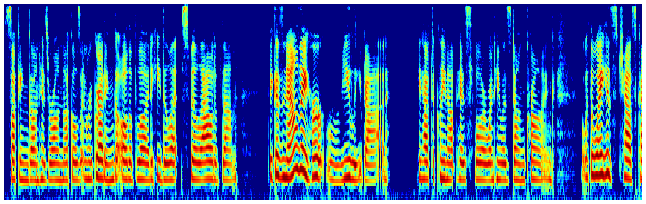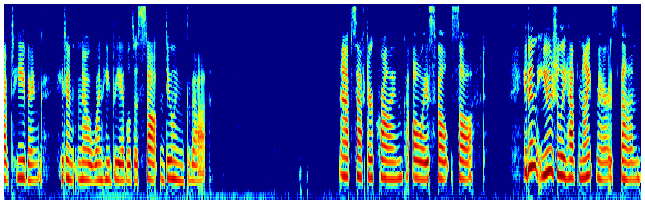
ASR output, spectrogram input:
sucking on his raw knuckles and regretting all the blood he'd let spill out of them, because now they hurt really bad. He'd have to clean up his floor when he was done crying, but with the way his chest kept heaving, he didn't know when he'd be able to stop doing that. Naps after crying always felt soft. He didn't usually have nightmares then.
